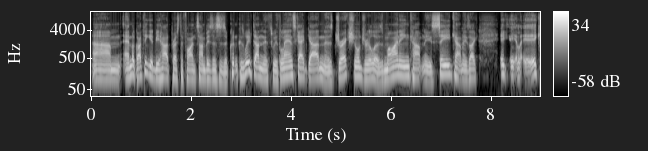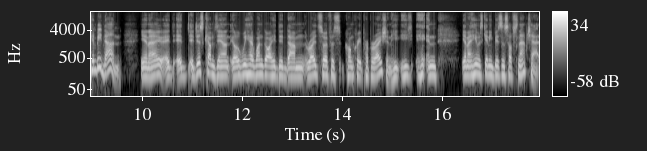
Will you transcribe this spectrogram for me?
Um, and look, I think it'd be hard pressed to find some businesses that couldn't because we've done this with landscape gardeners, directional drillers, mining companies, seed companies. Like it, it, it can be done. You know, it, it, it just comes down. We had one guy who did um, road surface concrete preparation. He, he, he and you know, he was getting business off Snapchat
